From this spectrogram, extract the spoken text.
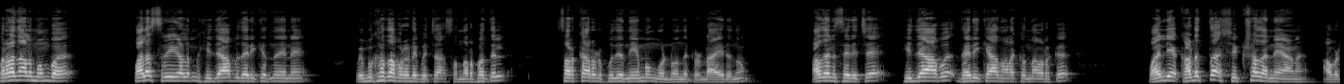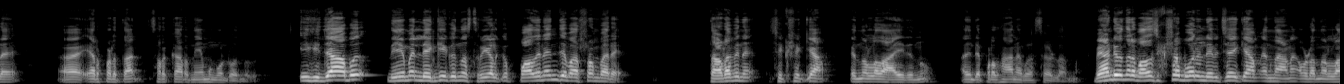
കുറേ നാൾ മുമ്പ് പല സ്ത്രീകളും ഹിജാബ് ധരിക്കുന്നതിന് വിമുഖത പ്രകടിപ്പിച്ച സന്ദർഭത്തിൽ സർക്കാർ ഒരു പുതിയ നിയമം കൊണ്ടുവന്നിട്ടുണ്ടായിരുന്നു. അതനുസരിച്ച് ഹിജാബ് ധരിക്കാതെ നടക്കുന്നവർക്ക് വലിയ കടുത്ത ശിക്ഷ തന്നെയാണ് അവിടെ ഏർപ്പെടുത്താൻ സർക്കാർ നിയമം കൊണ്ടുവന്നത്. ഈ ഹിജാബ് നിയമം ലംഘിക്കുന്ന സ്ത്രീകൾക്ക് പതിനഞ്ച് വർഷം വരെ തടവിന് ശിക്ഷിക്കാം എന്നുള്ളതായിരുന്നു അതിന്റെ പ്രധാന വ്യവസ്ഥകളിലൊന്ന് വേണ്ടി വന്നാൽ വധശിക്ഷ പോലും ലഭിച്ചേക്കാം എന്നാണ് അവിടെ നിന്നുള്ള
